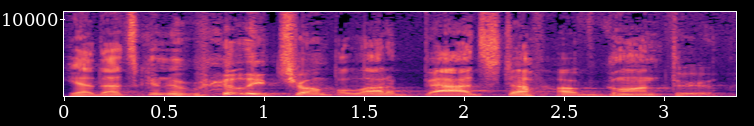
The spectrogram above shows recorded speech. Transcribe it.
yeah, that's going to really trump a lot of bad stuff I've gone through.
